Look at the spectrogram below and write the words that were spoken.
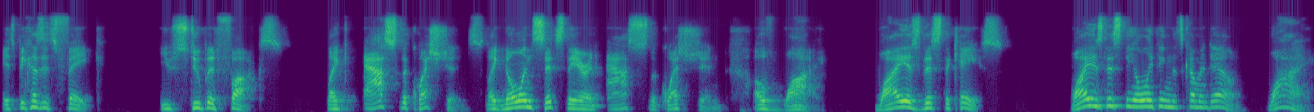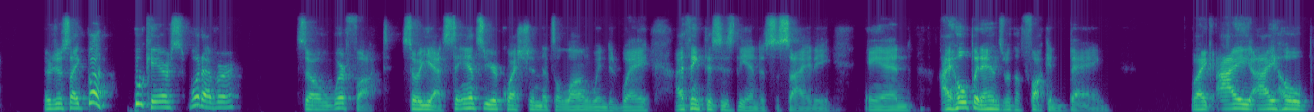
It's because it's fake. You stupid fucks. Like, ask the questions. Like, no one sits there and asks the question of why. Why is this the case? Why is this the only thing that's coming down? Why? They're just like, well, who cares? Whatever. So we're fucked. So, yes, to answer your question, that's a long winded way. I think this is the end of society. And I hope it ends with a fucking bang. Like, I, I hope,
